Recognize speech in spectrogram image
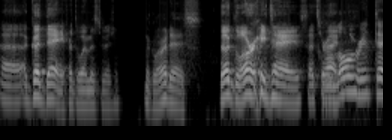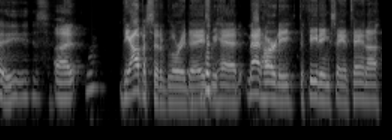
uh, a good day for the women's division. The glory days. The glory days. That's right. Glory days. Uh, the opposite of glory days, we had Matt Hardy defeating Santana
